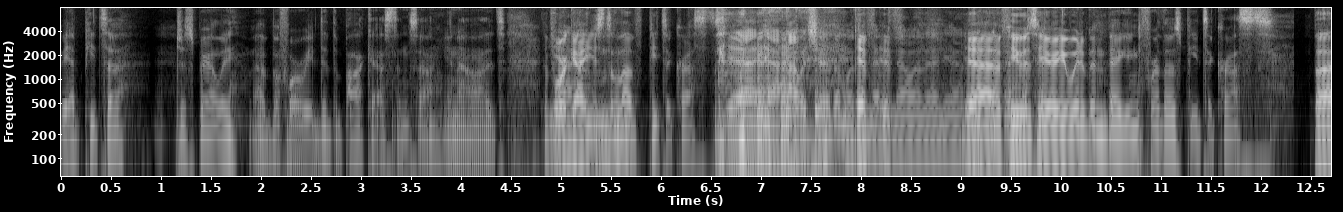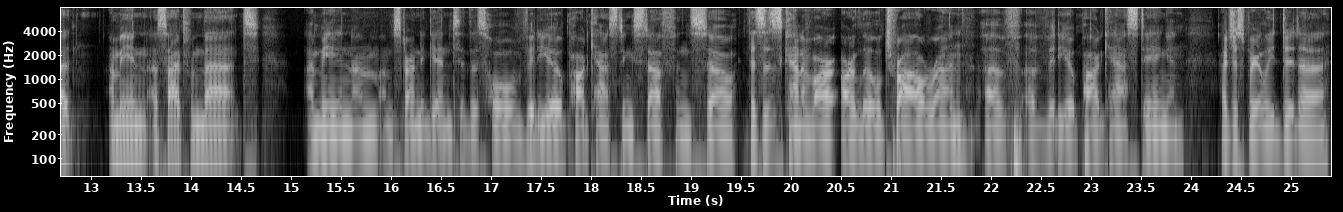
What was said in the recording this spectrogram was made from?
We had pizza just barely uh, before we did the podcast, and so you know, it's the poor Yeah, guy used to mhm. love pizza crusts. Yeah, yeah. I would share them with If- him every if- now and then. Yeah. yeah, if he was here, he would have been begging for those pizza crusts. But I mean, aside from that, I mean, I'm I'm starting to get into this whole video podcasting stuff, and so this is kind of our, our little trial run of of video podcasting, and I just barely did a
